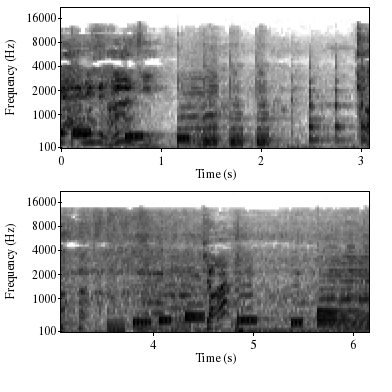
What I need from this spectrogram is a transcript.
Yeah, this is easy. John?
